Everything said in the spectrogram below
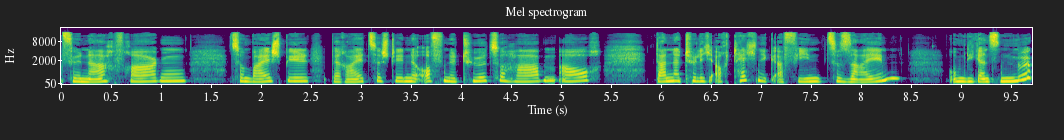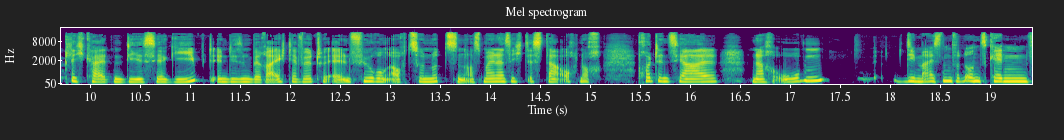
für Nachfragen zum Beispiel bereit zu stehen, eine offene Tür zu haben auch, dann natürlich auch technikaffin zu sein, um die ganzen Möglichkeiten, die es ja gibt, in diesem Bereich der virtuellen Führung auch zu nutzen. Aus meiner Sicht ist da auch noch Potenzial nach oben. Die meisten von uns kennen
